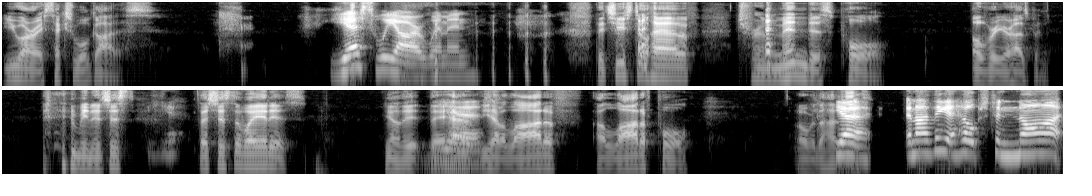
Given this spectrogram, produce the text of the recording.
you are a sexual goddess. Yes, we are women. That you still have tremendous pull over your husband. I mean, it's just yeah. that's just the way it is. You know, they they have you have a lot of a lot of pull over the husband. Yeah, and I think it helps to not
